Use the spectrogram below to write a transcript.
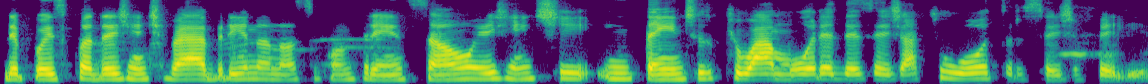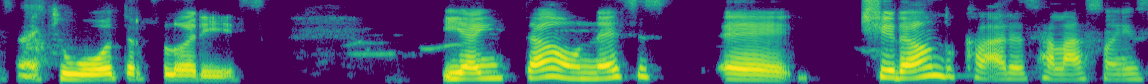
depois, quando a gente vai abrindo a nossa compreensão, a gente entende que o amor é desejar que o outro seja feliz, né? Que o outro floresça. E aí, então, nesses, é, tirando, claro, as relações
